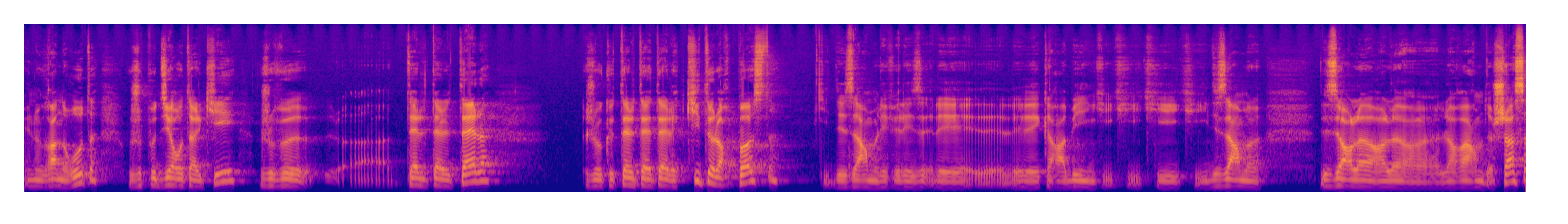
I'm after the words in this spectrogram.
une grande route, je peux dire au talkie, je veux tel, tel, tel, je veux que tel, tel, tel quitte leur poste, qui désarme les, les, les, carabines, qui, qui, qui, qui désarme heures leur, leur, leur, arme de chasse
